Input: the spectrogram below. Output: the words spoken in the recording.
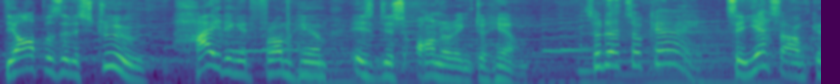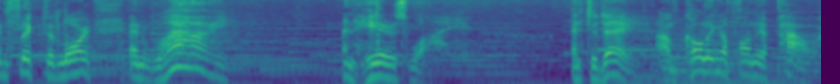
The opposite is true. Hiding it from Him is dishonoring to Him. So that's okay. Say, Yes, I'm conflicted, Lord. And why? And here's why. And today, I'm calling upon your power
